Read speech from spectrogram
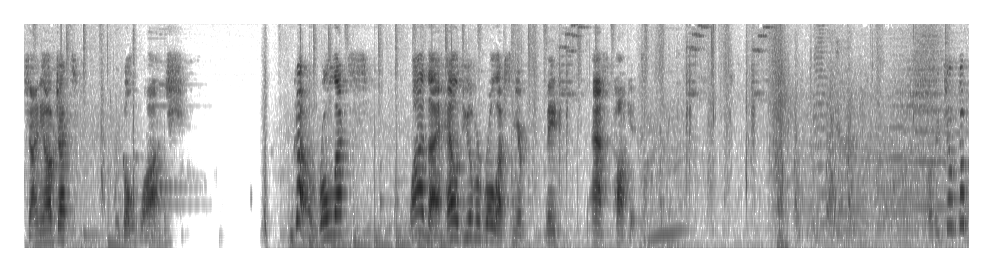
Shiny object. Gold watch. You got a Rolex? Why the hell do you have a Rolex in your big ass pocket? Oh, they jumped up!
